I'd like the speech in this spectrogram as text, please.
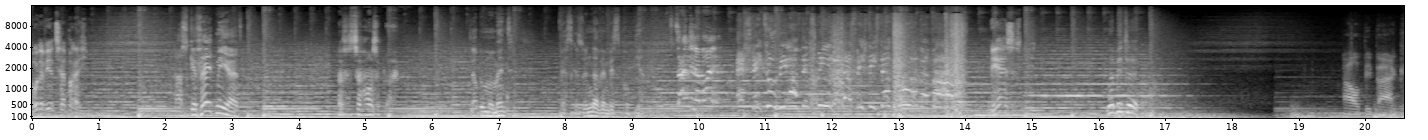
oder wir zerbrechen. Das gefällt mir. Lass uns zu Hause bleiben. Ich glaube, im Moment wäre es gesünder, wenn wir es probieren. Seid ihr dabei? Es steht zu viel auf dem Spiel. Das Wichtigste ist Ruhe bewahren. Mehr ist es nicht. Na bitte. I'll be back.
